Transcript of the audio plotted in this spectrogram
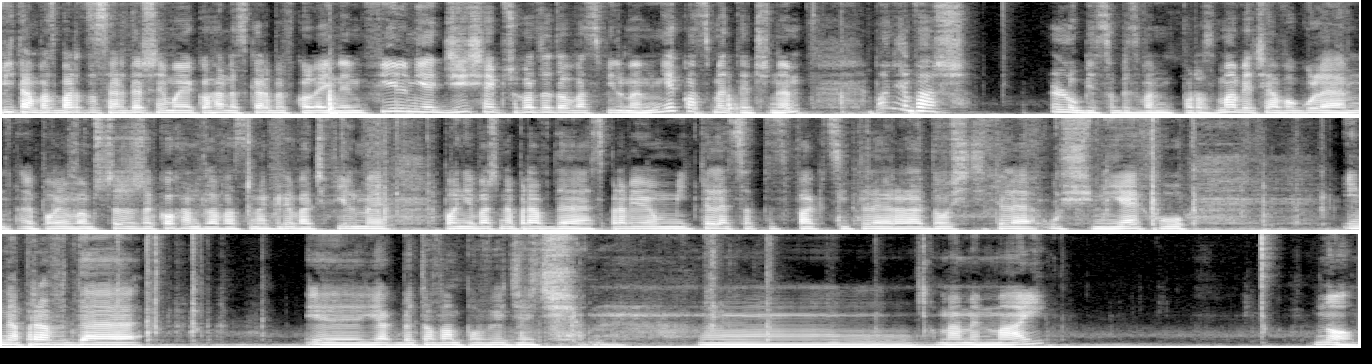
Witam Was bardzo serdecznie, moje kochane skarby, w kolejnym filmie. Dzisiaj przychodzę do Was z filmem niekosmetycznym, ponieważ lubię sobie z Wami porozmawiać. Ja w ogóle e, powiem Wam szczerze, że kocham dla Was nagrywać filmy, ponieważ naprawdę sprawiają mi tyle satysfakcji, tyle radości, tyle uśmiechu i naprawdę, e, jakby to Wam powiedzieć, mm, mamy maj. No,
